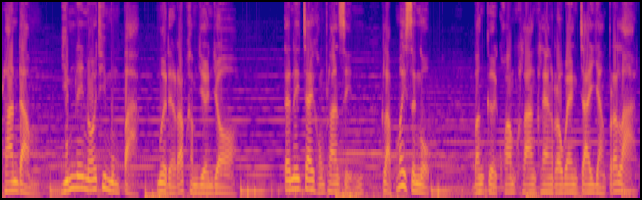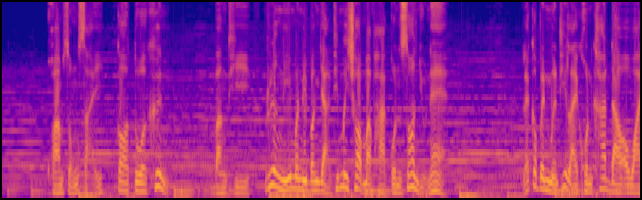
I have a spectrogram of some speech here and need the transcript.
พลานดำยิ้มน้อยๆที่มุมปากเมื่อได้รับคำเยือนยอ แต่ในใจของพลานศิลป์กลับไม่สงบ บังเกิดความคลางแคลงระแวงใจอย่างประหลาด ความสงสัยก่อตัวขึ้น บางทีเรื่องนี้มันมีบางอย่างที่ไม่ชอบมาพากลซ่อนอยู่แน่ และก็เป็นเหมือนที่หลายคนคาดเดาเอาไว้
